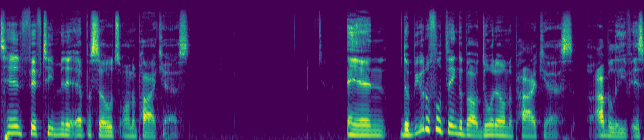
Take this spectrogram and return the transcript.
10, 15 minute episodes on the podcast. And the beautiful thing about doing it on the podcast, I believe, is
